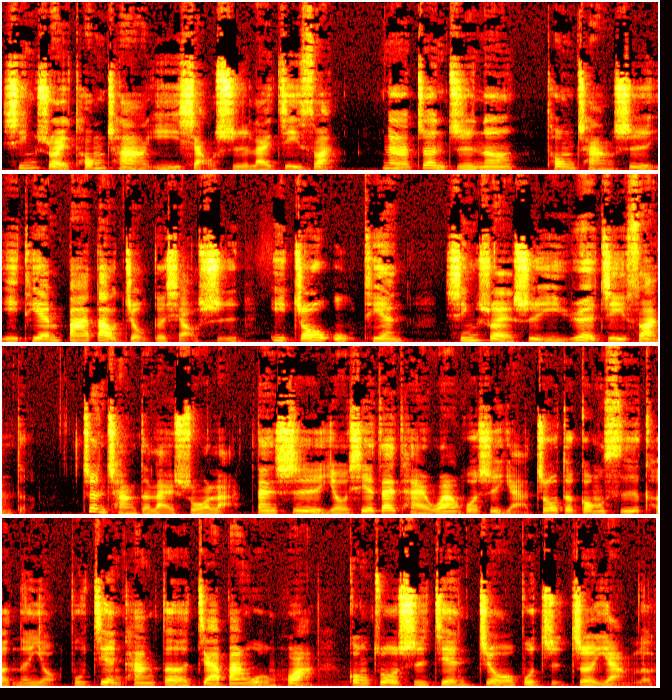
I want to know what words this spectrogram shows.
薪水通常以小时来计算。那正职呢，通常是一天八到九个小时，一周五天，薪水是以月计算的。正常的来说啦。但是有些在台湾或是亚洲的公司，可能有不健康的加班文化，工作时间就不止这样了。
